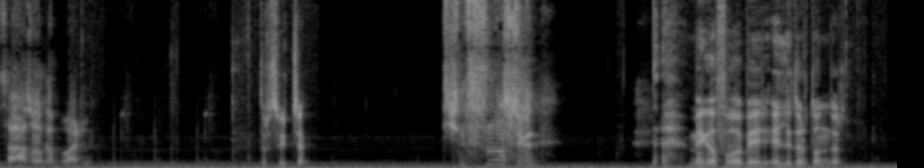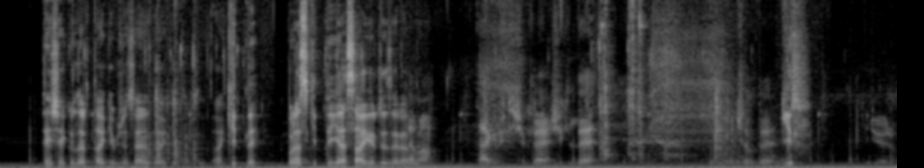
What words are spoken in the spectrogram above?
Sağ sol kapı var. Dur su içeceğim. Sınır suyun. Megafo 5 54 14. Teşekkürler takip için. Sen de takip edersin. Aa, kitli. Burası kitli. Gel sağa gireceğiz herhalde. Tamam. Takip teşekkürler aynı şekilde. Açıldı. Gir. Giriyorum.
